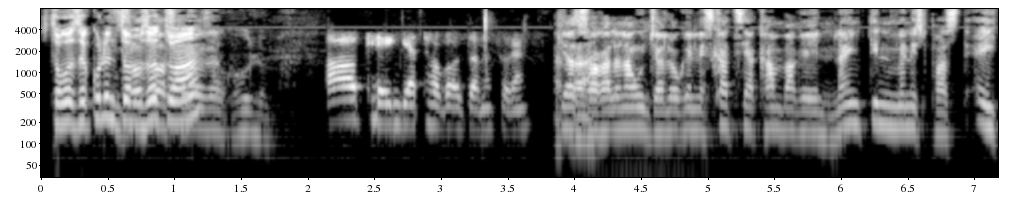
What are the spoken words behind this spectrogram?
sithokoze khulu ntombi zodwa. khulu okay ngiyathokoza masokana kuyazwakala nakunjalo-ke nesikhathi siyakuhamba-ke 19 minutes past 8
